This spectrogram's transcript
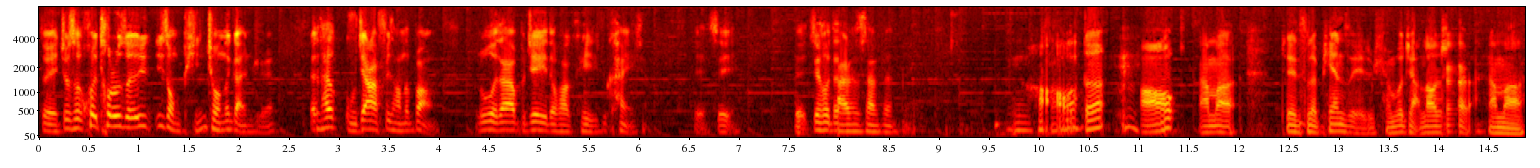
对，就是会透露着一一种贫穷的感觉。但它的骨架非常的棒，如果大家不介意的话，可以去看一下。对，所以对最后答案是三分。嗯，好的，好，那么这次的片子也就全部讲到这儿了。那么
